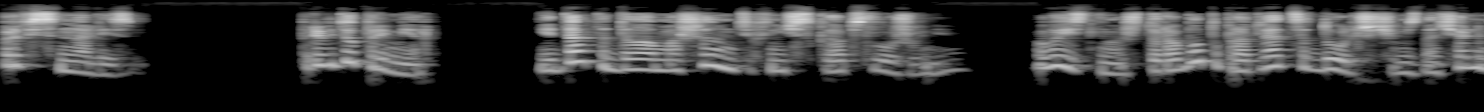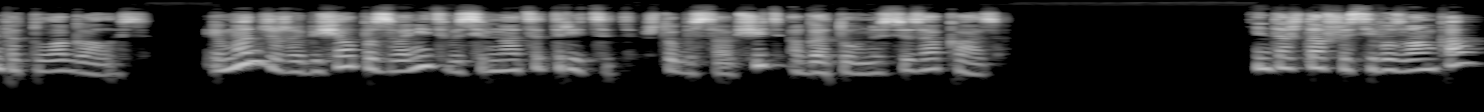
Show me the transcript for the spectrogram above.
профессионализм. Приведу пример. Недавно дала машину техническое обслуживание. Выяснилось, что работа продлятся дольше, чем изначально предполагалось. И менеджер обещал позвонить в 18.30, чтобы сообщить о готовности заказа. Не дождавшись его звонка,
